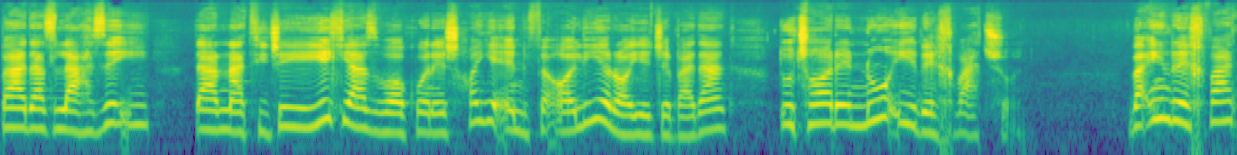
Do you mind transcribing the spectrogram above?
بعد از لحظه ای در نتیجه یکی از واکنش های انفعالی رایج بدن دچار نوعی رخوت شد و این رخوت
